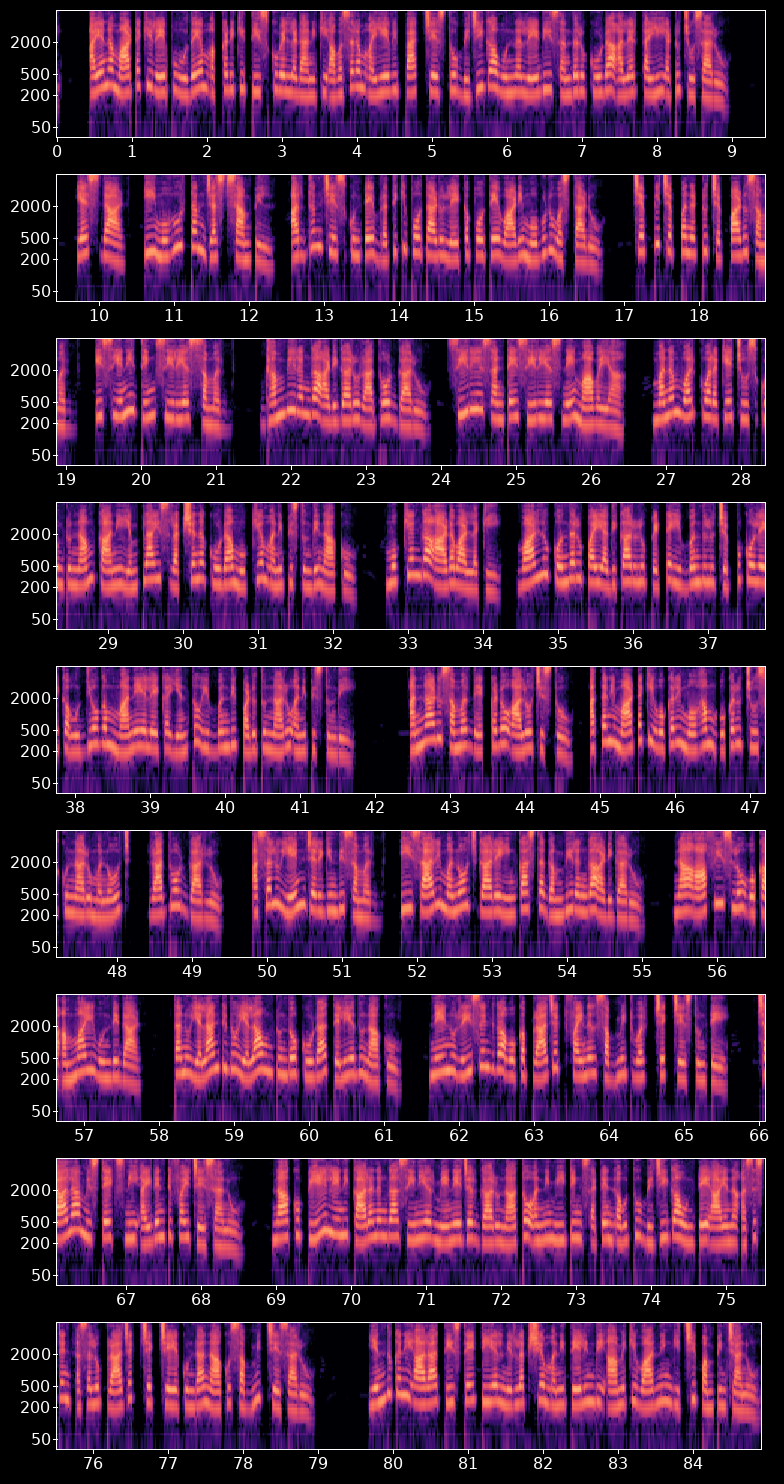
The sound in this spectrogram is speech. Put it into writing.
ఆయన మాటకి రేపు ఉదయం అక్కడికి తీసుకువెళ్ళడానికి అవసరం అయ్యేవి ప్యాక్ చేస్తూ బిజీగా ఉన్న లేడీస్ అందరూ కూడా అలర్ట్ అయ్యి అటు చూశారు. ఎస్ డాడ్ ఈ ముహూర్తం జస్ట్ శాంపిల్ అర్థం చేసుకుంటే బ్రతికిపోతాడు లేకపోతే వాడి మొగుడు వస్తాడు. చెప్పి చెప్పనట్టు చెప్పాడు Samarth is anything serious Samarth గంభీరంగా అడిగారు రాథోడ్ గారు. సీరియస్ అంటే సీరియస్నే మావయ్య. మనం వర్క్ వరకే చూసుకుంటున్నాం కాని ఎంప్లాయీస్ రక్షణ కూడా ముఖ్యం అనిపిస్తుంది నాకు. ముఖ్యంగా ఆడవాళ్ళకి వాళ్ళు కొందరు పై అధికారులు పెట్టే ఇబ్బందులు చెప్పుకోలేక ఉద్యోగం మానేయలేక ఎంతో ఇబ్బంది పడుతున్నారు అనిపిస్తుంది. అన్నాడు సమర్థ్ ఎక్కడో ఆలోచిస్తూ. అతని మాటకి ఒకరి మొహం ఒకరు చూసుకున్నారు మనోజ్ రాథోడ్ గార్లు అసలు ఏం జరిగింది సమర్థ్? ఈసారి మనోజ్ గారే ఇంకాస్త గంభీరంగా అడిగారు. నా ఆఫీస్లో ఒక అమ్మాయి ఉంది డాడ్. తను ఎలాంటిదో ఎలా ఉంటుందో కూడా తెలియదు నాకు. నేను రీసెంట్గా ఒక project final submit work check చేస్తుంటే చాలా మిస్టేక్స్ని ఐడెంటిఫై చేశాను. నాకు పిఏ లేని కారణంగా సీనియర్ మేనేజర్ గారు నాతో అన్ని మీటింగ్స్ అటెండ్ అవుతూ బిజీగా ఉంటే ఆయన అసిస్టెంట్ అసలు ప్రాజెక్ట్ చెక్ చేయకుండా నాకు సబ్మిట్ చేశారు. ఎందుకని ఆరా తీస్తే టీఎల్ నిర్లక్ష్యం అని తేలింది ఆమెకి వార్నింగ్ ఇచ్చి పంపించాను.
